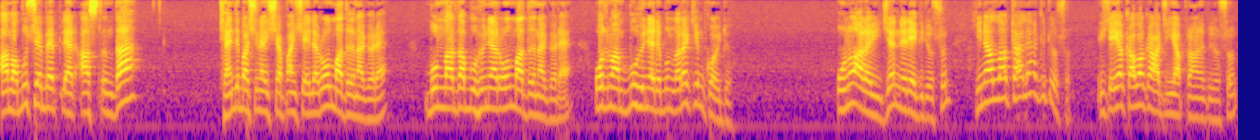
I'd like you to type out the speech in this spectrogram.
ama bu sebepler aslında kendi başına iş yapan şeyler olmadığına göre, bunlarda bu hüner olmadığına göre, o zaman bu hüneri bunlara kim koydu? Onu arayınca nereye gidiyorsun? Yine allah Teala'ya gidiyorsun. İşte ya kavak ağacın yaprağını gidiyorsun,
